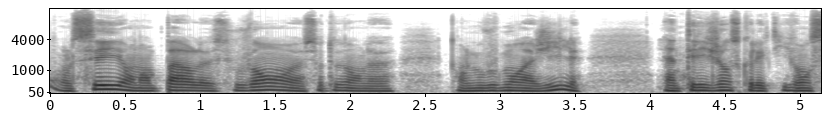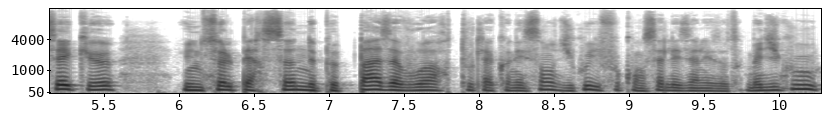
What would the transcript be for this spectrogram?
On le sait, on en parle souvent, surtout dans le, dans le mouvement agile l'intelligence collective. On sait que une seule personne ne peut pas avoir toute la connaissance, du coup il faut qu'on s'aide les uns les autres. Mais du coup,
